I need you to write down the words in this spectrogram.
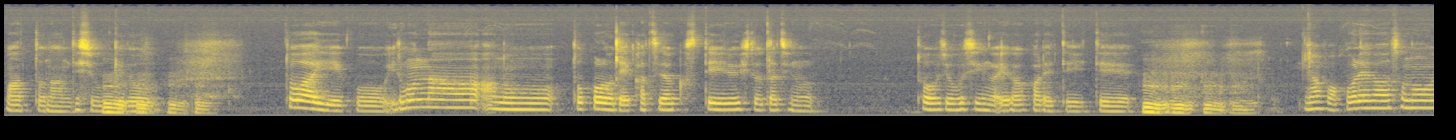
マットなんでしょうけど、うんうん。とはいえこういろんなあのところで活躍している人たちの登場シーンが描かれていてうんうんうんうんやっぱこれはその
